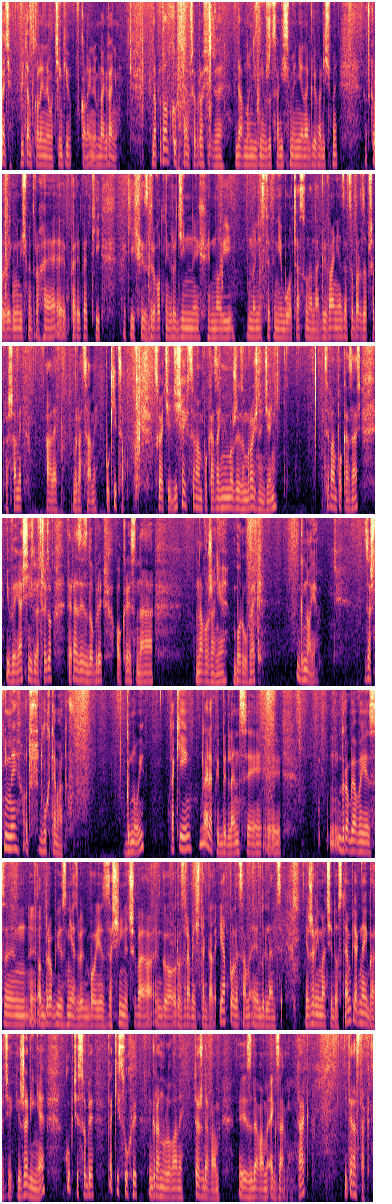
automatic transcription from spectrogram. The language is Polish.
Słuchajcie, witam w kolejnym odcinku, w kolejnym nagraniu. Na początku chciałem przeprosić, że dawno nic nie wrzucaliśmy, nie nagrywaliśmy, aczkolwiek mieliśmy trochę e, perypetii takich zdrowotnych, rodzinnych, no i no niestety nie było czasu na nagrywanie, za co bardzo przepraszamy, ale wracamy póki co. Słuchajcie, dzisiaj chcę Wam pokazać, mimo że jest mroźny dzień, chcę Wam pokazać i wyjaśnić, dlaczego teraz jest dobry okres na nawożenie borówek gnojem. Zacznijmy od dwóch tematów. Gnój, taki najlepiej bydlęcy, yy, drobiowy jest, yy, od drobiu jest niezbyt, bo jest za silny, trzeba go rozrabiać i tak dalej. Ja polecam yy, bydlęcy. Jeżeli macie dostęp, jak najbardziej. Jeżeli nie, kupcie sobie taki suchy, granulowany, też da wam, zda wam egzamin, tak? I teraz tak.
